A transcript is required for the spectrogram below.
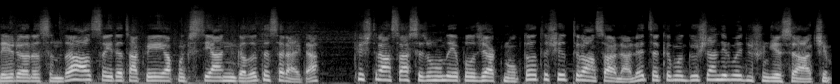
Devre arasında az sayıda takviye yapmak isteyen Galatasaray'da kış transfer sezonunda yapılacak nokta atışı transferlerle takımı güçlendirme düşüncesi hakim.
